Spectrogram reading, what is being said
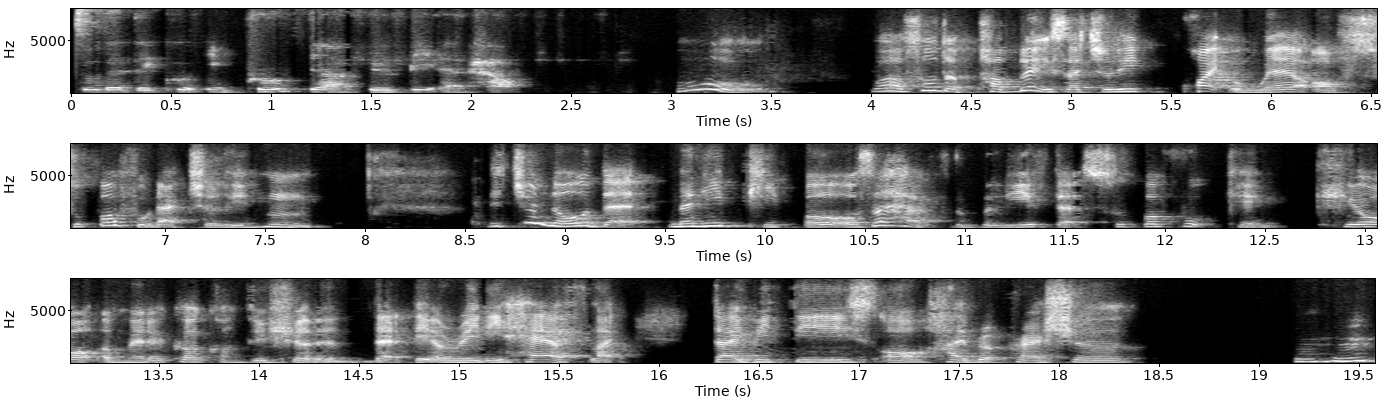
so that they could improve their beauty and health. Oh, wow. So the public is actually quite aware of superfood actually. Hmm. Did you know that many people also have the belief that superfood can cure a medical condition that they already have, like diabetes or high blood pressure? Mm-hmm.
